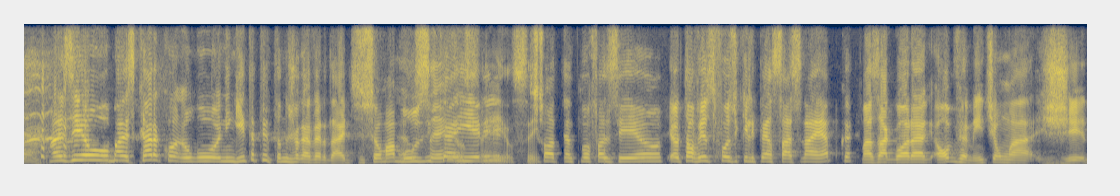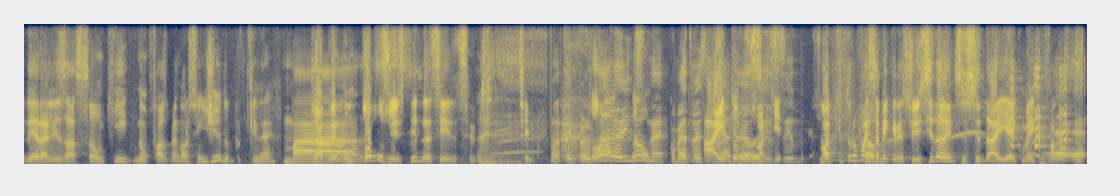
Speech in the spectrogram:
Mas eu, mas cara, o- ninguém tá tentando jogar verdade. Isso é uma música sei, eu e sei, ele eu sei. só tentou fazer. Eu, eu- talvez fosse o que ele pensasse na época, mas agora, obviamente, é uma generalização que não faz o menor sentido, porque, né? Mas... Já perguntou pro suicida se, se, se Mas tem que perguntar Oh, antes, não. né? Como é que vai ser Aí tu, é só, que, suicida? só que tu não vai saber que ele é suicida antes de suicidar. E aí, como é que faz? É,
